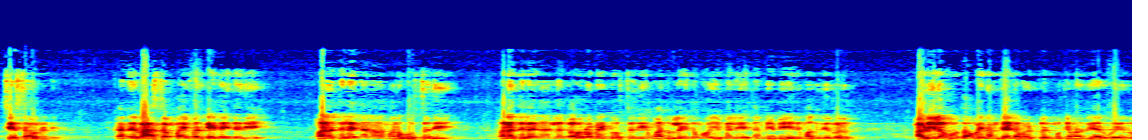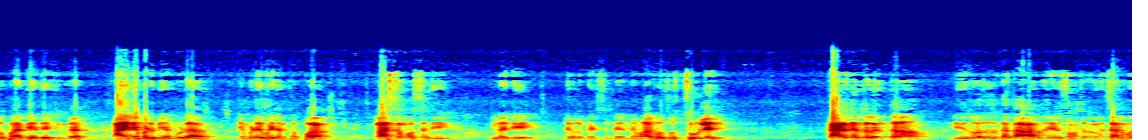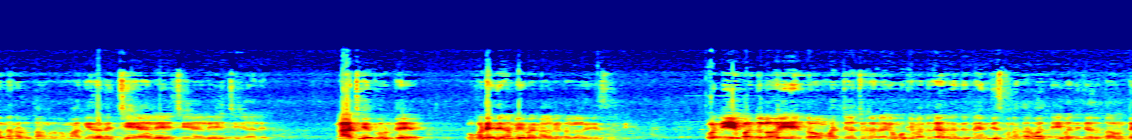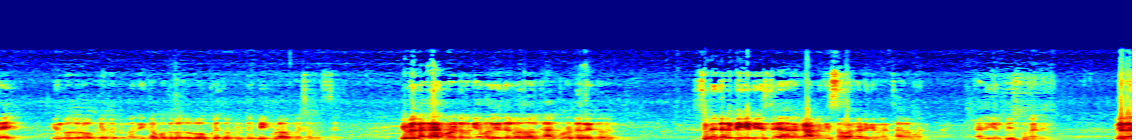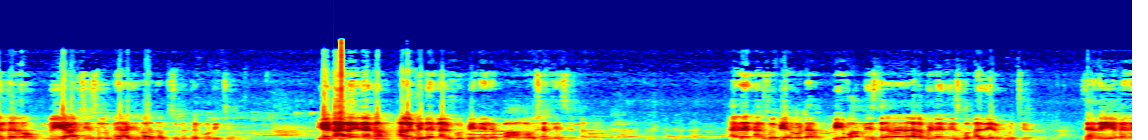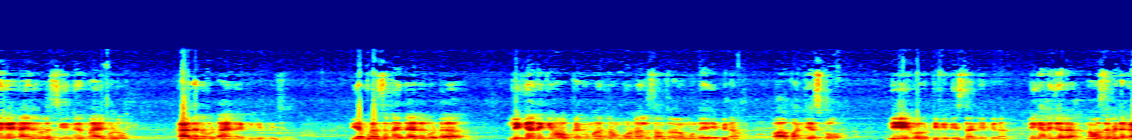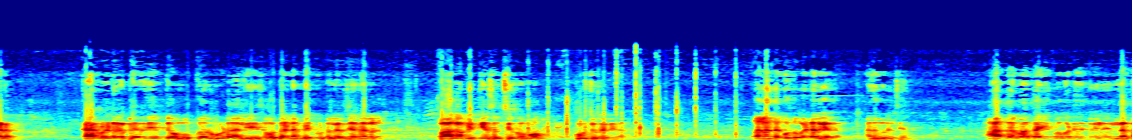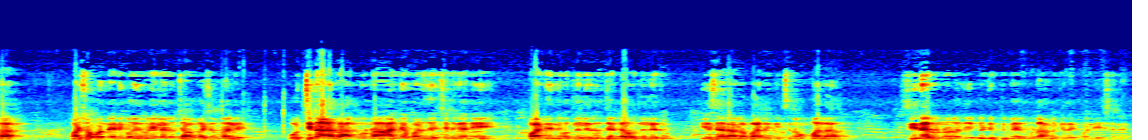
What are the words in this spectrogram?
చేస్తా ఉండండి కానీ రాష్ట్రం బైఫర్కేట్ అవుతుంది మన తెలంగాణ మనకు వస్తుంది మన తెలంగాణలో గవర్నమెంట్ వస్తుంది మంత్రులు అవుతామో ఎమ్మెల్యే అవుతాం మేము ఏది మాకు తెలియదు. అడవిలో పోతా పోయినాం. జెండా పట్టుకొని ముఖ్యమంత్రి గారు పోయారు పార్టీ అధ్యక్షునిగా. ఆయన ఎంబడి మేము కూడా ఎంబడే పోయినాం తప్ప రాష్ట్రం వస్తుంది ఇవన్నీ డెవలప్మెంట్స్ ఉంటాయని మేము ఆ రోజు చూడలేదు. కార్యకర్తలంతా ఈ రోజు గత ఆరు ఏడు సంవత్సరాల చాలా మంది నన్ను అడుగుతా ఉన్నారు మాకు ఏదైనా చేయాలి చేయాలి చేయాలి. నా చేతులు ఉంటే ఒకటే దినంలో ఇరవై నాలుగు గంటలలో చేస్తుంది కొన్ని ఇబ్బందులు ఏందో మంచిగా చూడడానికి ముఖ్యమంత్రి గారు నిర్ణయం తీసుకున్న తర్వాత ఇవన్నీ జరుగుతూ ఉంటాయి ఇన్ని రోజులు ఓపికతో ఉన్నారు ఇంకా కొద్ది రోజులు లోపుకేతోటి ఉంటే మీకు కూడా అవకాశాలు వస్తాయి. ఇప్పుడున్న కార్పొరేటర్కి ఎవరికి తెలియదు వాళ్ళు కార్పొరేటర్ అవుతారు సునీతకి టికెట్ ఇస్తే అరే ఆమెకి ఇస్తామని అడిగారు చాలామంది. కానీ గెలిపించుకున్నాను నేను. మీరందరూ మీ ఆశీస్సులు మీ ఆశీర్వాదం సునీత కూడా ఇచ్చారు. ఇక నారాయణ అలా బిడ్డని నాకు చూపించలే బాగా హుషారు చేసింది నాకు. అదే నాకు చూపించకుండా బీఫామ్ ఇస్తే అలా బిడ్డని తీసుకుని నా దగ్గరకు వచ్చాడు సరే ఏమైనా కానీ ఆయన కూడా సీనియర్ నాయకుడు కాదనకుండా ఆయన టికెట్ ఇచ్చారు. ఇక ప్రసన్న అయితే అక్కడ కూడా లింగానికి ఒక్కరికి మాత్రం మూడు నాలుగు సంవత్సరాల ముందే చెప్పిన బాగా పని చేసుకో నీకు టికెట్ ఇస్తా అని చెప్పిన. లింగాని జర నమస్తే బిడ్డ అక్కడ. కార్పొరేటర్ పేరు చెప్తే ఒక్కరు కూడా లేచి ఓ దండం పెట్టుకుంటలేరు జనాలు. బాగా మెక్కేసి వచ్చిర్రేమో కూర్చున్నారు ఇక వాళ్ళంతా గుర్తుపట్టాలి కదా. అది గురించి ఆ తర్వాత ఇంకొకటి మిగిలిన లత. మా శోభన్ రెడ్డికి ఇరవై ఏళ్ళ నుంచి అవకాశం రాలేదు వచ్చిన రాకున్నా ఆన్య పడి కానీ పార్టీని వదలలేదు జెండా వదలలేదు. ఈసారి వాళ్ళ పార్టీకి ఇచ్చినాము. మళ్ళా సీనియర్ ఉన్నాడు అని చెప్పి డిప్యూటీ మేయర్ కూడా ఆమెకి రికమెండ్ చేశాను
